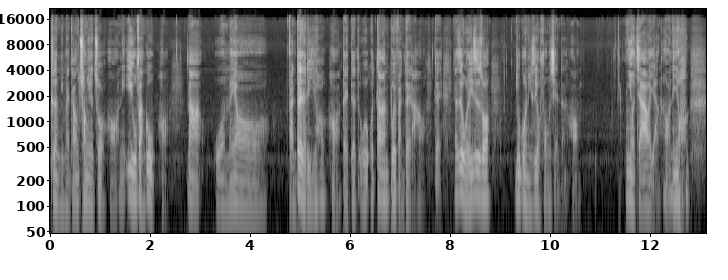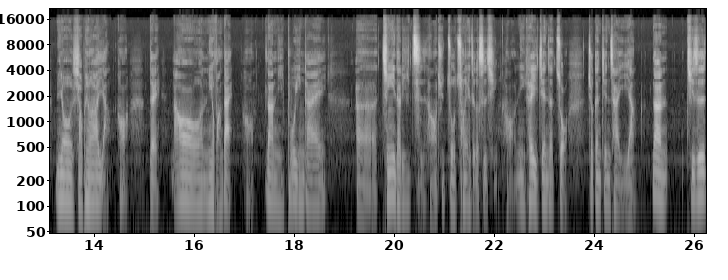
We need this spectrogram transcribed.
个人品牌当创业做，哦，你义无反顾，齁，那我没有。反对的理由，哈，对对，我我当然不会反对啦，哈，对。但是我的意思是说，如果你是有风险的，哈，你有家要养，哈，你有你有小朋友要养，哈，对，然后你有房贷，哈，那你不应该呃轻易的离职，哈，去做创业这个事情，哈，你可以兼着做，就跟兼差一样。那其实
